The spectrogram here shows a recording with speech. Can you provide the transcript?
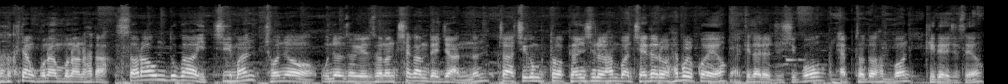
그냥 무난무난하다. 서라운드가 있지만 전혀 운전석에서는 체감되지 않는. 자, 지금부터 변신을 한번 제대로 해볼 거예요. 자, 기다려주시고 애프터도 한번 기대해주세요.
